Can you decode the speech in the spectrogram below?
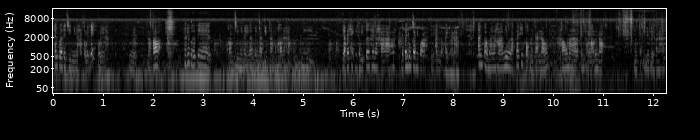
Happy Birthday จิมมี่นะคะตรงเล็กๆตรงนี้ค่ะอืมแล้วก็ Happy Birthday ของจิมมี่นั่นเองก็เป็นการติดตามของเขานะคะนี่อย่าไปแท็กในทวิตเตอร์ให้นะคะเดี๋ยวไปดูกันดีกว่าเป็นอันต่อไปกันนะอันต่อมานะคะนิวรับได้ที่โต๊ะเหมือนกันแล้วเขามาเป็นของเราด้วยเนาะ เดี๋ยวแกะรีวิวเลยก่อนนะคะ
